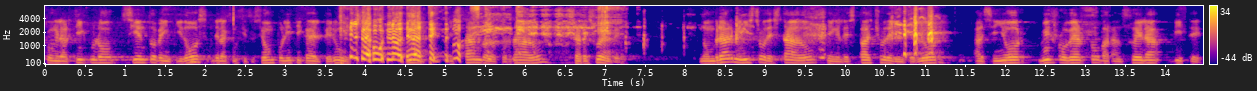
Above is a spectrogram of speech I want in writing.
con el artículo 122 de la Constitución Política del Perú. El abuelo de la y, tecnología. Estando acordado, se resuelve nombrar ministro de Estado en el despacho del Interior al señor Luis Roberto Barranzuela Vite.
